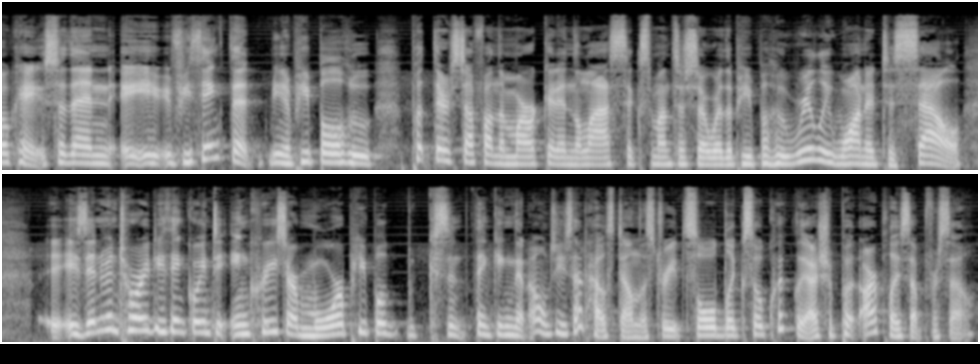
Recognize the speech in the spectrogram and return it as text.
Okay, so then if you think that you know people who put their stuff on the market in the last six months or so were the people who really wanted to sell, is inventory do you think going to increase? Are more people thinking that oh geez that house down the street sold like so quickly I should put our place up for sale?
